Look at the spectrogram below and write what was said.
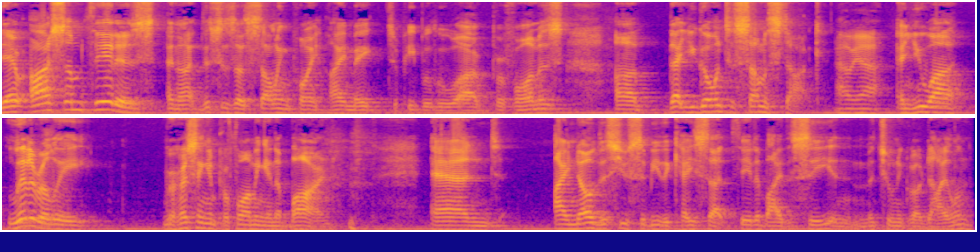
There are some theaters, and I, this is a selling point I make to people who are performers, uh, that you go into summer stock Oh, yeah. and you are literally rehearsing and performing in a barn. and I know this used to be the case at Theater by the Sea in Matunuck, Rhode Island.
